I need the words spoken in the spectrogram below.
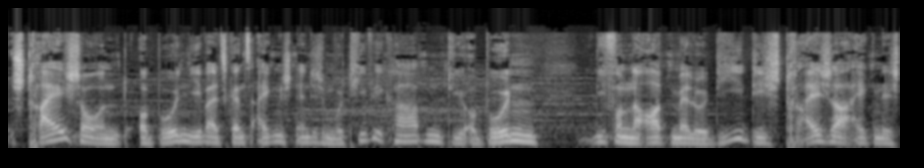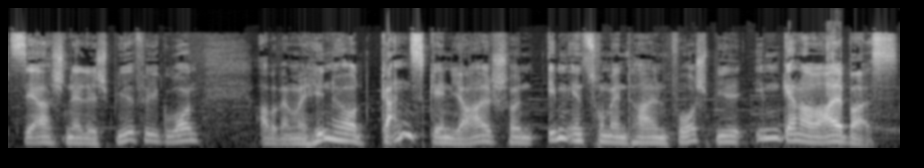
Streicher und Oboen jeweils ganz eigenständige Motivik haben. Die Oboen liefern eine Art Melodie, die Streicher eigentlich sehr schnelle Spielfiguren. Aber wenn man hinhört, ganz genial schon im instrumentalen Vorspiel, im Generalbass,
